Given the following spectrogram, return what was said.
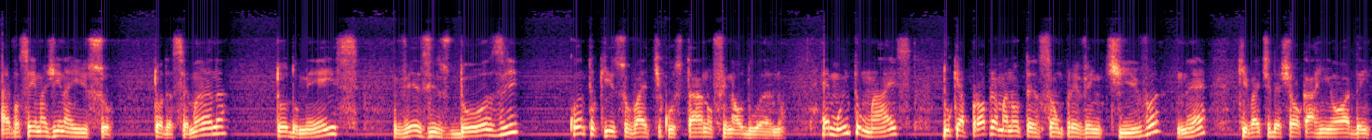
Aí você imagina isso toda semana, todo mês, vezes 12, quanto que isso vai te custar no final do ano? É muito mais do que a própria manutenção preventiva, né, que vai te deixar o carro em ordem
